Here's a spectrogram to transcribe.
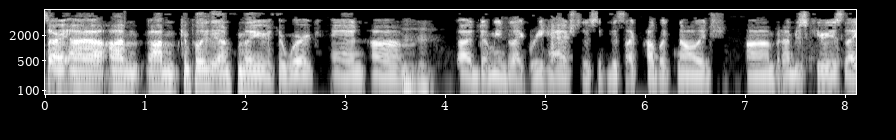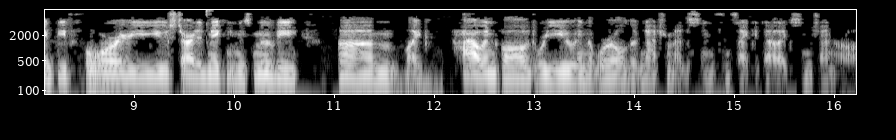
sorry, uh, I'm I'm completely unfamiliar with your work, and um, Mhm. I don't mean to like rehash this this like public knowledge. Um, but I'm just curious, like before you started making this movie, um, like how involved were you in the world of natural medicines and psychedelics in general?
